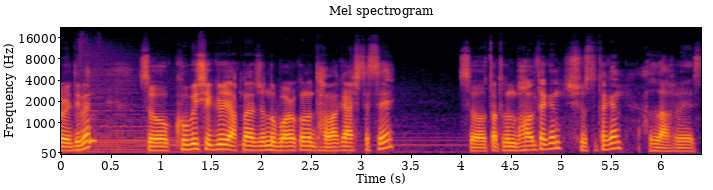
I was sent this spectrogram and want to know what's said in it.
করে দিবেন। সো খুবই শীঘ্রই আপনার জন্য বড় কোনো ধামাকা আসতেছে। সো ততক্ষণ ভালো থাকেন, সুস্থ থাকেন, আল্লাহ হাফেজ।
